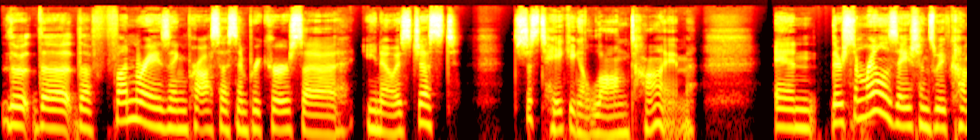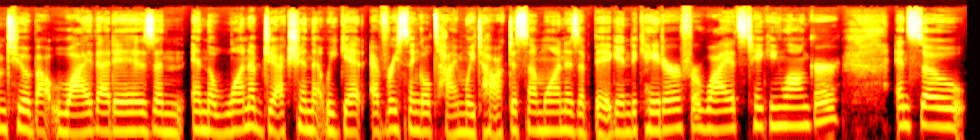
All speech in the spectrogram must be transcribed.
the the the fundraising process in Precursa, you know, is just it's just taking a long time. And there's some realizations we've come to about why that is. And, and the one objection that we get every single time we talk to someone is a big indicator for why it's taking longer. And so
